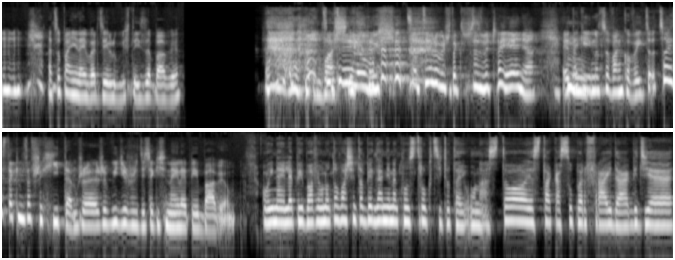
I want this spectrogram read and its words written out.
A co pani najbardziej lubi w tej zabawie? Właśnie. Co ty lubisz? Co ty lubisz tak z przyzwyczajenia e, takiej hmm. nocowankowej? Co, co jest takim zawsze hitem, że, że widzisz, że dzieciaki się najlepiej bawią? Oj, najlepiej bawią, no to właśnie to bieganie na konstrukcji tutaj u nas. To jest taka super frajda, gdzie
